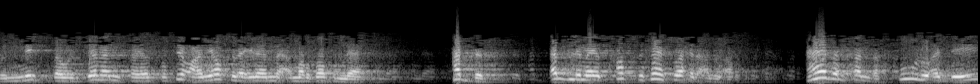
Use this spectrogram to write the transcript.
والنسبة والزمن فيستطيع أن يصل إلى مرضاة الله. حدد. قبل ما يتحط فاس واحد على الأرض. هذا الخندق طوله قد إيه؟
